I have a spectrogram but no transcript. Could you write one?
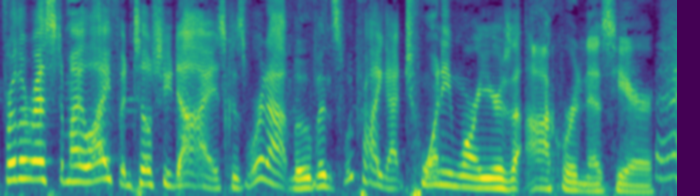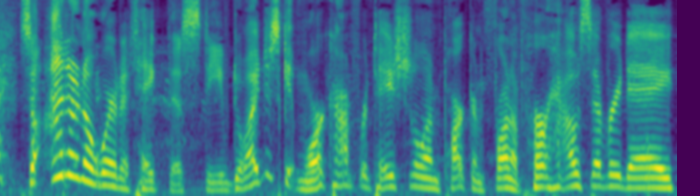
for the rest of my life until she dies because we're not moving. So we probably got 20 more years of awkwardness here. So I don't know where to take this, Steve. Do I just get more confrontational and park in front of her house every day?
